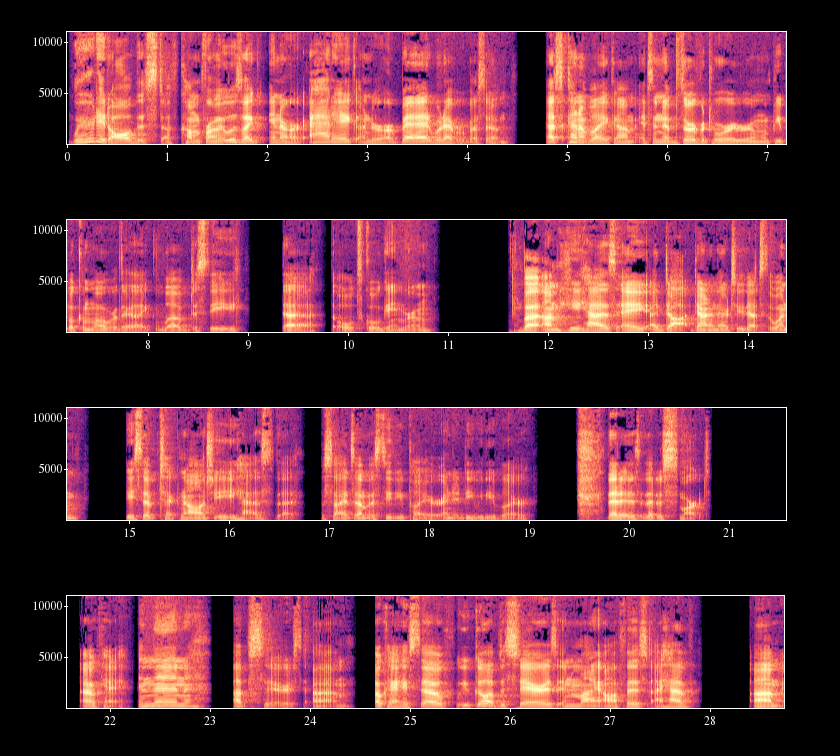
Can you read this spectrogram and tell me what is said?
where did all this stuff come from? It was like in our attic, under our bed, whatever. But so that's kind of like um, it's an observatory room. When people come over, they like love to see the the old school game room. But um, he has a, a dot down in there too. That's the one piece of technology he has that besides um, a CD player and a DVD player that is that is smart. Okay, and then upstairs. Um, okay, so if we go up the stairs in my office, I have um,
